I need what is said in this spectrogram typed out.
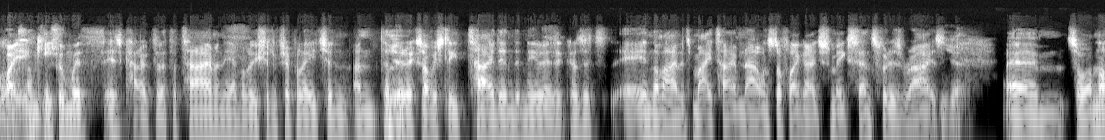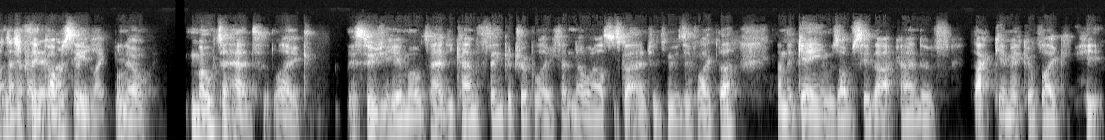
little quite in keeping with his character at the time and the evolution of Triple H and, and the Yeah. lyrics obviously tied in the near because it's in the line. It's my time now and stuff like that. It just makes sense for his rise. Yeah, Um, so I'm not. I think obviously, being like, you know, Motorhead. Like, as soon as you hear Motorhead, you kind of think of Triple H. Like, no one else has got entrance music like that. And the game was obviously that kind of that gimmick of like he,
